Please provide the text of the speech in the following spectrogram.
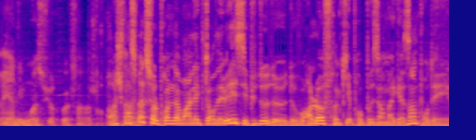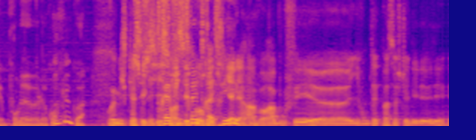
rien n'est moins sûr, quoi. Enfin, genre, Alors, je pense pas que soit le problème d'avoir un lecteur DVD, c'est plutôt de, de voir l'offre qui est proposée en magasin pour, des, pour le, le contenu, quoi. Ouais, mais ce cas, pense c'est que s'ils très sont assez filtré, pauvres très et qu'ils trié, galèrent quoi. à avoir à bouffer, euh, ils vont peut-être pas s'acheter des DVD.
